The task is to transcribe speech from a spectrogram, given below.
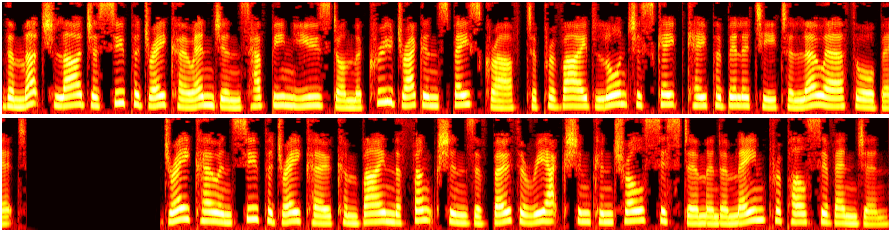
The much larger Super Draco engines have been used on the Crew Dragon spacecraft to provide launch escape capability to low Earth orbit, Draco and Super Draco combine the functions of both a reaction control system and a main propulsive engine.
